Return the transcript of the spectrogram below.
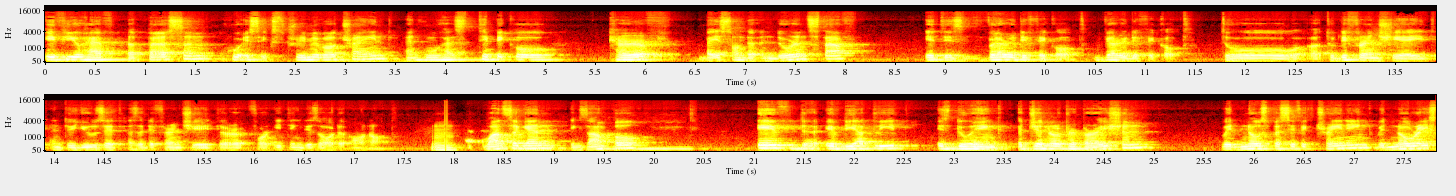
if you have a person who is extremely well trained and who has typical curve based on the endurance stuff, it is very difficult, very difficult to uh, to differentiate and to use it as a differentiator for eating disorder or not. Mm-hmm. Once again, example: if the if the athlete is doing a general preparation with no specific training, with no race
